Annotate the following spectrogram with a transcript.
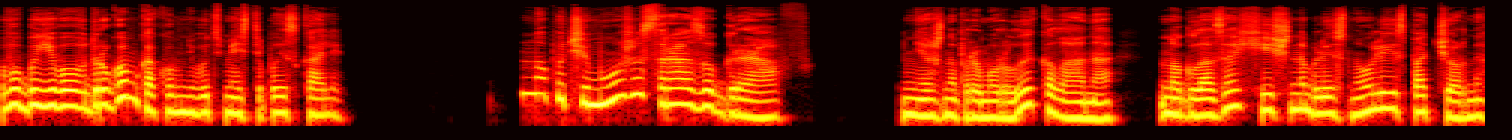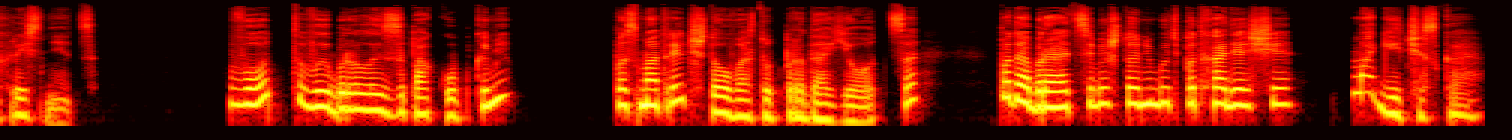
Вы бы его в другом каком-нибудь месте поискали». «Но почему же сразу граф?» Нежно промурлыкала она, но глаза хищно блеснули из-под черных ресниц. «Вот, выбралась за покупками. Посмотреть, что у вас тут продается, подобрать себе что-нибудь подходящее Магическая.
